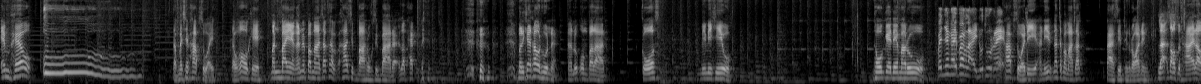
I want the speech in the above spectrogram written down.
เอ็มเพลอู้ แต่ไม่ใช่ภาพสวย แต่ว่าก็โอเค มันใบอย่างนั้นมันประมาณสักแบบห้าสิบาท60บาทอะแล้วแพ็ค มันแค่เท่าทุนอะอะลูกอมประหลาดโกสมิมิคิวโทเกเดมารูเป็นยังไงบ้างล่ะไอ้หนูทุเรศภาพสวยดี อันนี้น่าจะประมาณสัก 80ถึงร้อยหนึ่งและซองสุดท้ายเรา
